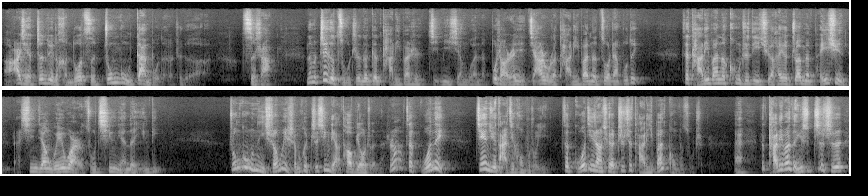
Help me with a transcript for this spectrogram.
啊，而且针对了很多次中共干部的这个刺杀。那么这个组织呢，跟塔利班是紧密相关的，不少人也加入了塔利班的作战部队。在塔利班的控制地区，还有专门培训新疆维吾尔族青年的营地。中共，你说为什么会执行两套标准呢？是吧？在国内坚决打击恐怖主义。在国际上却要支持塔利班恐怖组织，哎，那塔利班等于是支持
